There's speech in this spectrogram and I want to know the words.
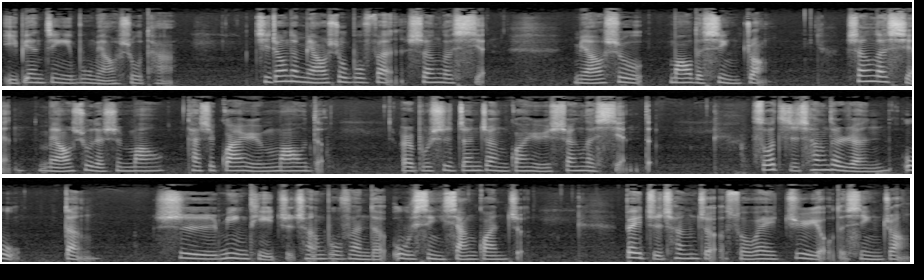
以便进一步描述它。其中的描述部分生了蚬，描述猫的性状。生了险描述的是猫，它是关于猫的，而不是真正关于生了险的。所指称的人物等。是命题指称部分的物性相关者，被指称者所谓具有的性状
